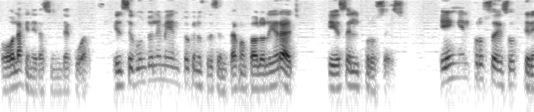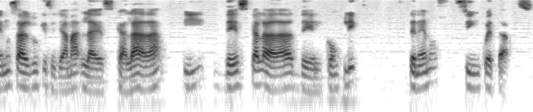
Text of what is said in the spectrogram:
o la generación de acuerdos. El segundo elemento que nos presenta Juan Pablo Ligarach es el proceso. En el proceso tenemos algo que se llama la escalada y descalada del conflicto. Tenemos cinco etapas.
